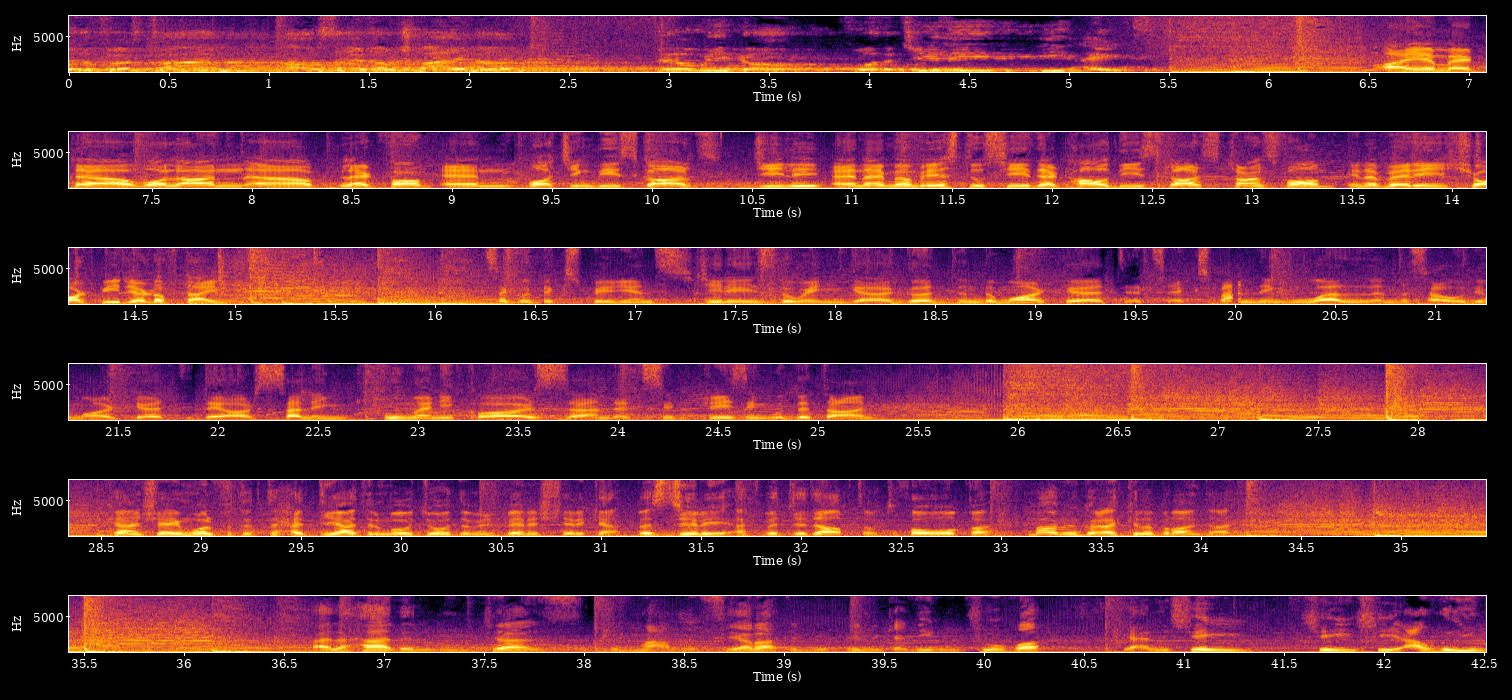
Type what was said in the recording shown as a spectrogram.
for the first time outside of China. Here we go for the Geely E8. I am at uh, Volan uh, platform and watching these cars, Geely, and I'm amazed to see that how these cars transform in a very short period of time. It's a good experience. Geely is doing uh, good in the market. It's expanding well in the Saudi market. They are selling too many cars and it's increasing with the time. كان شيء ملفت التحديات الموجودة من بين الشركات. بس جيلي أثبت جدارته وتفوقه ما بيقول على كل البراندات على هذا الانجاز من معرض السيارات اللي الحين قاعدين نشوفه يعني شيء شيء شيء عظيم.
